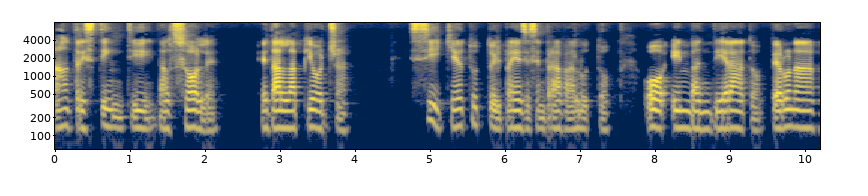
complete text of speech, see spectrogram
altri stinti dal sole e dalla pioggia, sì che tutto il paese sembrava a lutto o imbandierato per una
